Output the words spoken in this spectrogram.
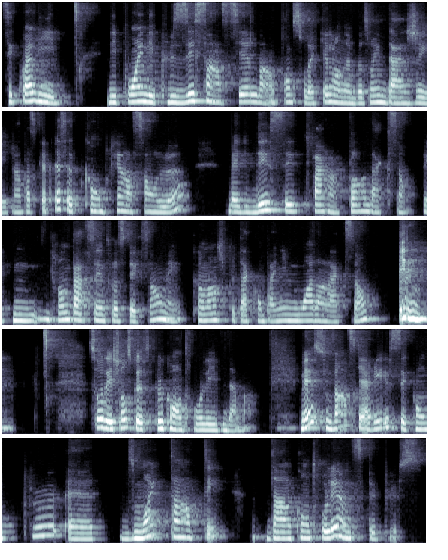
C'est quoi les, points les plus essentiels, dans le fond, sur lesquels on a besoin d'agir? Hein? Parce qu'après cette compréhension-là, ben, l'idée, c'est de faire un plan d'action. Une grande partie d'introspection, mais comment je peux t'accompagner, moi, dans l'action? sur des choses que tu peux contrôler, évidemment. Mais souvent, ce qui arrive, c'est qu'on peut euh, du moins tenter d'en contrôler un petit peu plus.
